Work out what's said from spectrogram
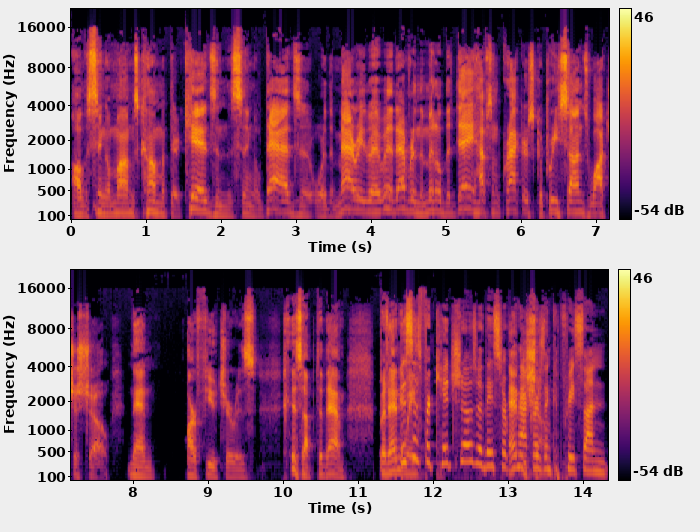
all the single moms come with their kids and the single dads or the married, whatever, in the middle of the day, have some crackers, Capri Suns, watch a show. then our future is, is up to them. But anyway, This is for kids shows or they serve crackers show. and Capri Sun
